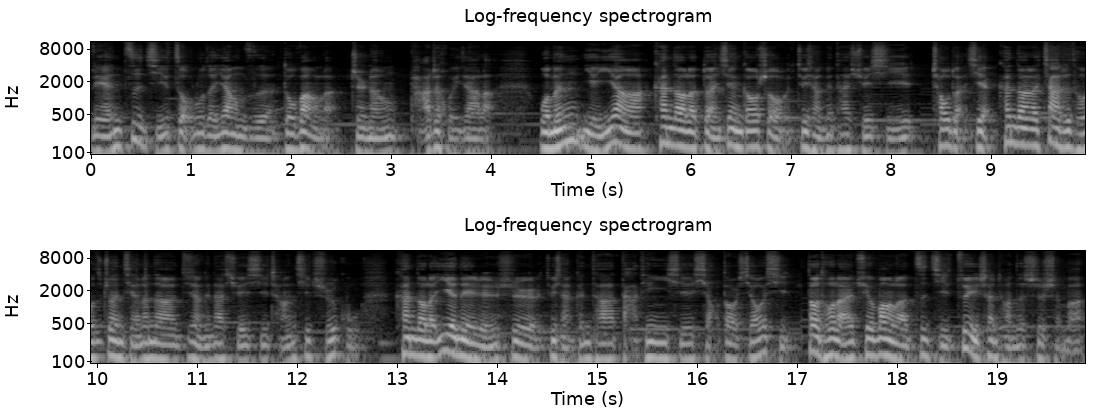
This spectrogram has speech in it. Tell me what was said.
连自己走路的样子都忘了，只能爬着回家了。我们也一样啊，看到了短线高手就想跟他学习超短线，看到了价值投资赚钱了呢，就想跟他学习长期持股，看到了业内人士就想跟他打听一些小道消息，到头来却忘了自己最擅长的是什么，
